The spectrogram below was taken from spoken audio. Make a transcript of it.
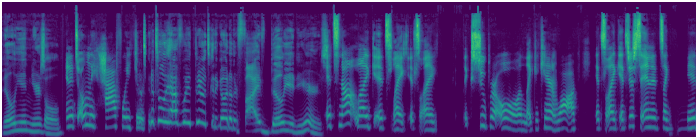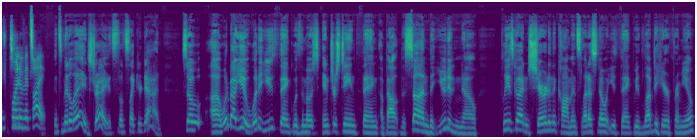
billion years old. And it's only halfway through. And it's only halfway through. It's going to go another 5 billion years. It's not like it's like it's like like super old, like it can't walk. It's like it's just in its like midpoint of its life. It's middle aged, right? It's it's like your dad. So, uh, what about you? What do you think was the most interesting thing about the sun that you didn't know? Please go ahead and share it in the comments. Let us know what you think. We'd love to hear from you.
